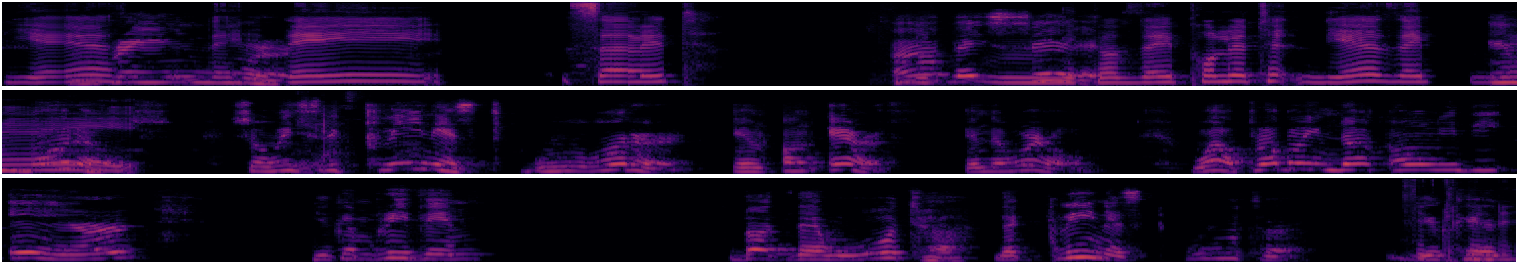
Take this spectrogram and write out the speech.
yes, they, Rainwater. they sell it. Ah, they mm, said it Because they pull it, yes, they, in they, bottles. So it's the cleanest water in, on earth, in the world. Well, probably not only the air you can breathe in, but the water, the cleanest water The you can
